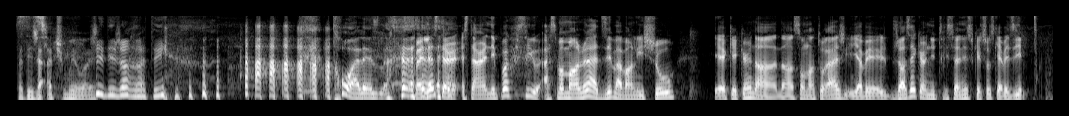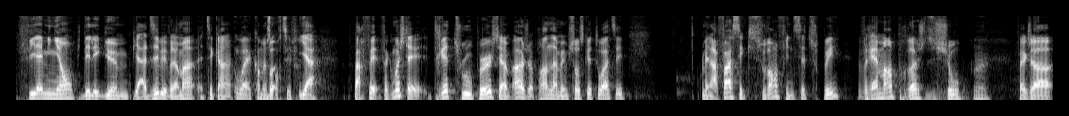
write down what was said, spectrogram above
T'as déjà achumé, ouais. j'ai déjà roté. trop à l'aise, là. ben là, c'était à une époque aussi où, à ce moment-là, Adib, avant les shows, il y a quelqu'un dans, dans son entourage, il y avait jasé avec un nutritionniste ou quelque chose qui avait dit filet mignon puis des légumes. Puis Adib est vraiment, tu sais, quand. Ouais, comme un sportif. Yeah. Parfait. Fait que moi, j'étais très trooper. J'étais comme, ah, je vais prendre la même chose que toi, tu sais. Mais l'affaire, c'est que souvent, on finissait de souper vraiment proche du show. Ouais. Fait que genre,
